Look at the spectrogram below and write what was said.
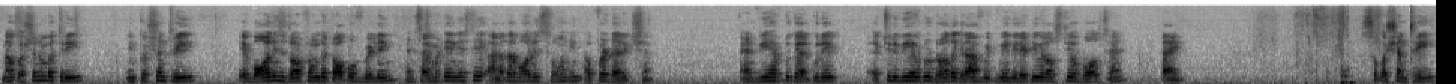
Now question number 3. In question 3, a ball is dropped from the top of building and simultaneously another ball is thrown in upward direction. And we have to calculate, actually we have to draw the graph between relative velocity of balls and time. So question 3.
